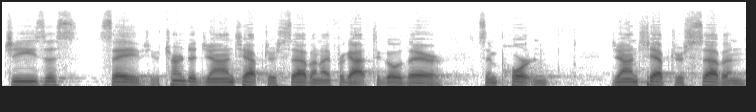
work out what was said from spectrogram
Jesus saves you. Turn to John chapter 7. I forgot to go there. It's important. John chapter 7,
